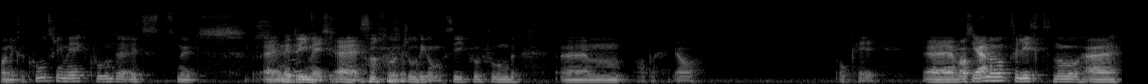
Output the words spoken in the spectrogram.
habe ich ein cooles Remake gefunden, jetzt nicht, äh, nicht Remake, äh, Sequel, Entschuldigung, Sequel gefunden. Ähm, aber ja, okay. Äh, was ich auch noch, vielleicht noch äh, ein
